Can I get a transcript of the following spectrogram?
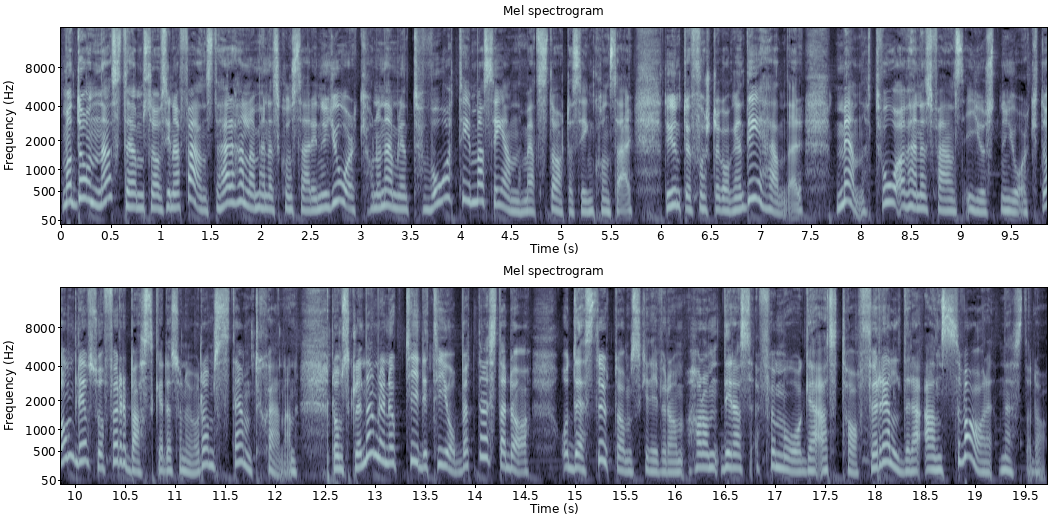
Madonna stäms av sina fans. Det här handlar om hennes konsert i New York. Hon är nämligen två timmar sen med att starta sin konsert. Det är ju inte första gången det händer. Men två av hennes fans i just New York de blev så förbaskade så nu har de stämt stjärnan. De skulle nämligen upp tidigt till jobbet nästa dag och dessutom, skriver de, har de deras förmåga att ta föräldraansvar nästa dag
